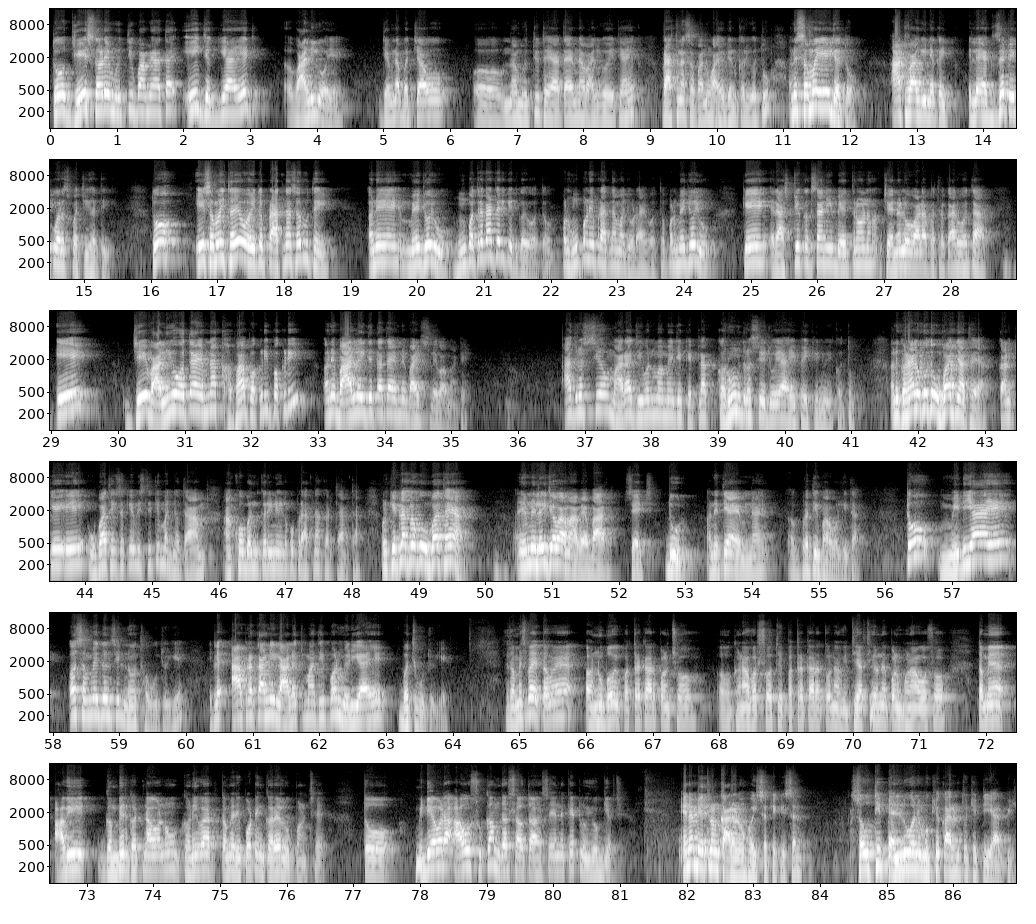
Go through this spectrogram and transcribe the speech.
તો જે સ્થળે મૃત્યુ પામ્યા હતા, એ જગ્યાએ જ વાલીઓએ, જેમના બચ્ચાઓ ના મૃત્યુ થયા હતા, એમના વાલીઓએ ત્યાં એક પ્રાર્થના સભાનું આયોજન કર્યું હતું. અને સમય એ જ હતો, આઠ વાગીને કંઈક, એટલે એક્ઝેક્ટ એક વર્ષ પછી હતી. તો એ સમય થયો એટલે પ્રાર્થના શરૂ થઈ. અને મેં જોયું, હું પત્રકાર તરીકે જ ગયો હતો, પણ હું પણ એ પ્રાર્થનામાં જોડાયો હતો. પણ મેં જોયું કે રાષ્ટ્રીય કક્ષાની બે ત્રણ ચેનલોવાળા પત્રકારો હતા, એ જે વાલીઓ હતા એમના ખભા પકડી પકડી અને બહાર લઈ જતા હતા એમને બાઇટ્સ લેવા માટે. આ દ્રશ્ય મારા જીવનમાં મેં જે કેટલાક કરુણ દ્રશ્ય જોયા એ પૈકીનું એક હતું. અને ઘણા લોકો તો ઊભા જ ના થયા. કારણ કે એ ઊભા થઈ શકે એવી સ્થિતિમાં જ નહોતા. આમ આંખો બંધ કરીને એ લોકો પ્રાર્થના કરતા હતા. પણ કેટલાક લોકો ઊભા થયા એમને લઈ જવામાં આવ્યા બહાર, સહેજ, દૂર. અને ત્યાં એમના પ્રતિભાવો લીધા. તો મીડિયાએ અસંવેદનશીલ ન થવું જોઈએ. એટલે આ પ્રકારની લાલચમાંથી પણ મીડિયાએ બચવું જોઈએ. રમેશભાઈ, તમે અનુભવી પત્રકાર પણ છો. ઘણા વર્ષોથી પત્રકારત્વના વિદ્યાર્થીઓને પણ ભણાવો છો. તમે આવી ગંભીર ઘટનાઓનું ઘણીવાર તમે રિપોર્ટિંગ કરેલું પણ છે. તો મીડિયાવાળા આવું શું કામ દર્શાવતા હશે અને કેટલું યોગ્ય છે? એના બે ત્રણ કારણો હોઈ શકે કિશન. સૌથી પહેલું અને મુખ્ય કારણ તો છે ટીઆરપી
